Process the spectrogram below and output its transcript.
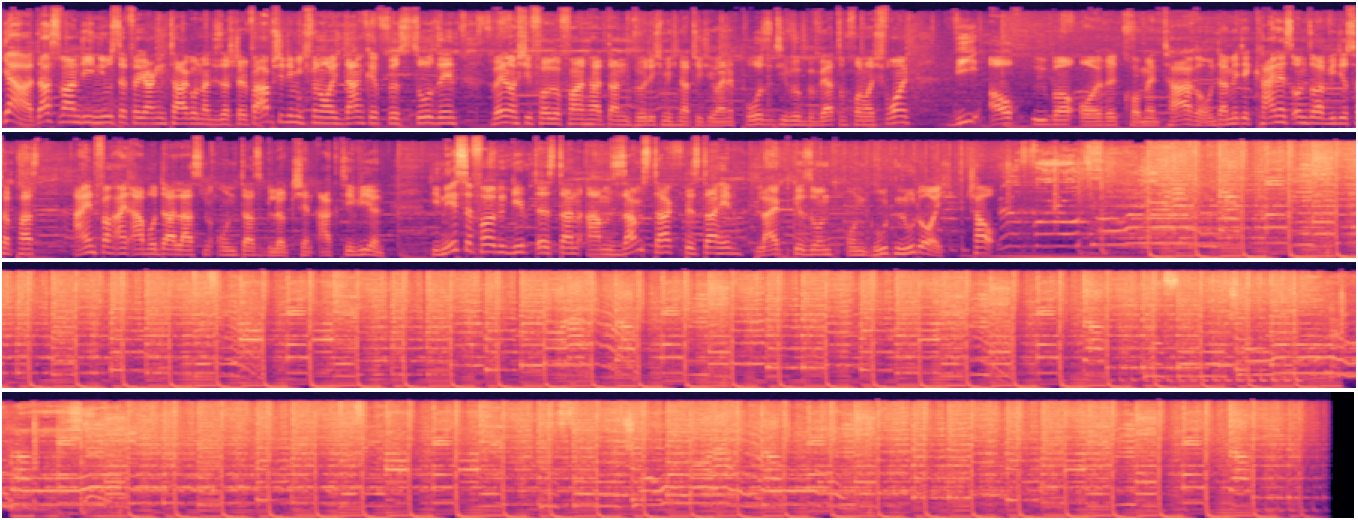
Ja, das waren die News der vergangenen Tage und an dieser Stelle verabschiede ich mich von euch. Danke fürs Zusehen. Wenn euch die Folge gefallen hat, dann würde ich mich natürlich über eine positive Bewertung von euch freuen, wie auch über eure Kommentare. Und damit ihr keines unserer Videos verpasst, einfach ein Abo dalassen und das Glöckchen aktivieren. Die nächste Folge gibt es dann am Samstag. Bis dahin, bleibt gesund und guten Loot euch. Ciao.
